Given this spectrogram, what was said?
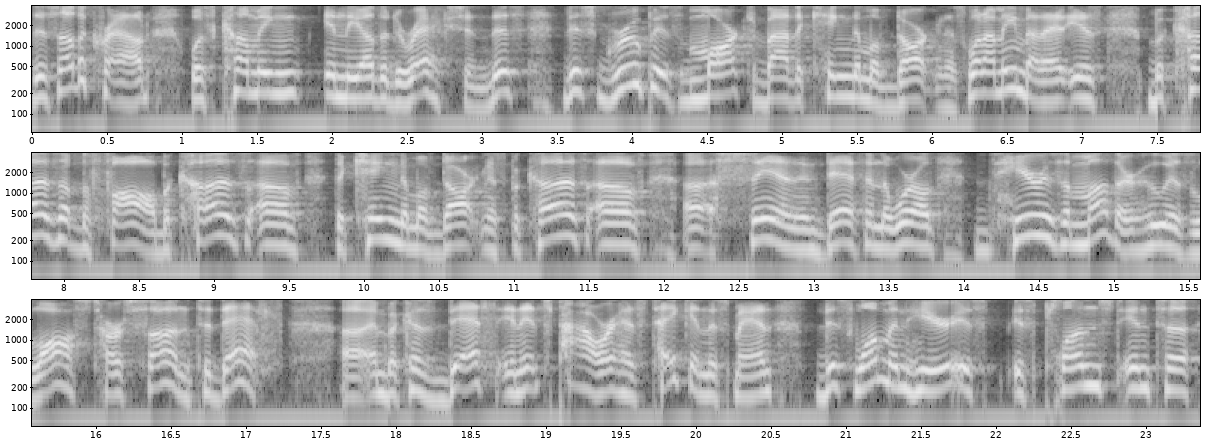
this other crowd was coming in the other direction. This this group is marked by the kingdom of darkness. What I mean by that is because of the fall, because of the kingdom of darkness, because of uh, sin and death in the world. Here is a mother who has lost her son to death, uh, and because death in its power has taken this man, this woman here is is plunged into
